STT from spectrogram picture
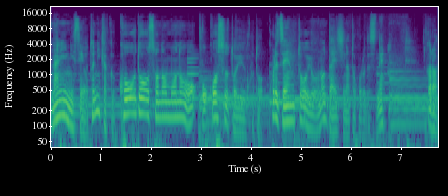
何にせよとにかく行動そのものを起こすということ。これ前頭葉の大事なところですね。だから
